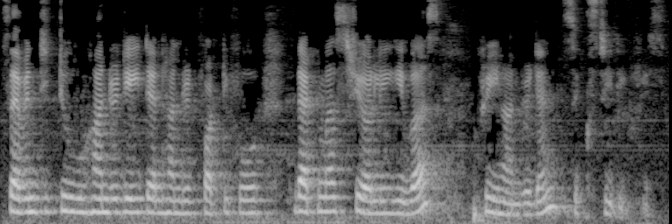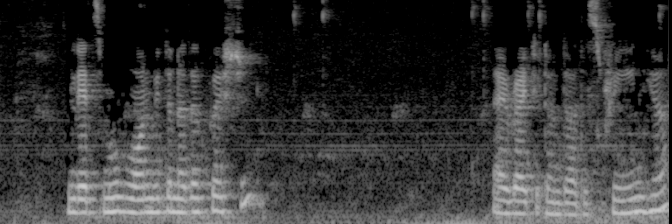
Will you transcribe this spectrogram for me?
72 108 and 144 that must surely give us 360 degrees. Let's move on with another question. I write it on the other screen here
